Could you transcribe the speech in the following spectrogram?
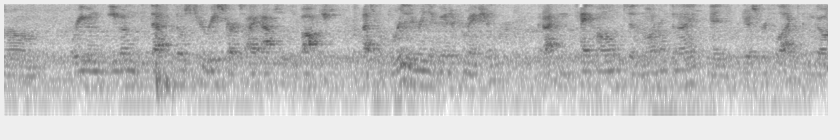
um, or even even that those two restarts I absolutely botched. That's really really good information that I can take home to the motorhome tonight and just reflect and go,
